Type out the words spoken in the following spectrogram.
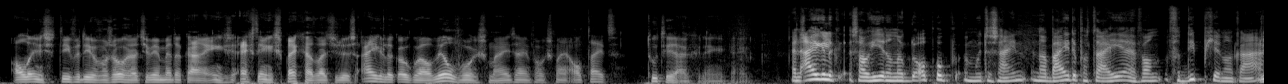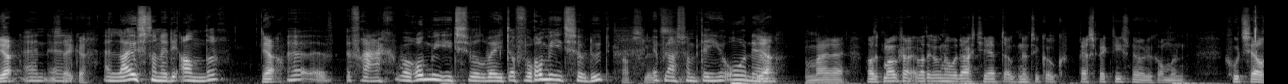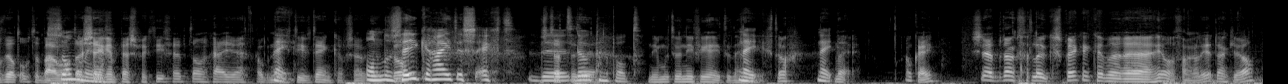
alle initiatieven die ervoor zorgen dat je weer met elkaar in, echt in gesprek gaat, wat je dus eigenlijk ook wel wil volgens mij, zijn volgens mij altijd toe te juichen, denk ik eigenlijk. En eigenlijk zou hier dan ook de oproep moeten zijn naar beide partijen van verdiep je in elkaar ja, en, uh, zeker. en luister naar die ander. Ja. Uh, vraag waarom je iets wil weten of waarom je iets zo doet, Absoluut. in plaats van meteen je oordeel. Ja. Maar uh, wat, ik ook, wat ik ook nog bedacht, je hebt ook natuurlijk ook perspectief nodig om een goed zelfbeeld op te bouwen. Want als je geen perspectief hebt, dan ga je ook negatief denken of zo. Onzekerheid is echt de dus dood in de pot. Die moeten we niet vergeten, denk nee. ik, toch? Nee. nee. Oké. Okay. Jeanette, bedankt voor het leuke gesprek. Ik heb er uh, heel veel van geleerd. Dankjewel.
